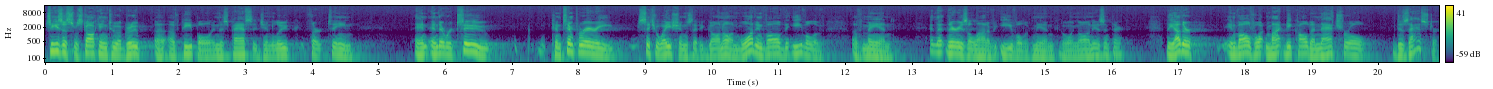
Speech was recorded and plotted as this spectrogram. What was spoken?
Jesus was talking to a group uh, of people in this passage in Luke 13, and, and there were two contemporary situations that had gone on. One involved the evil of, of man, and that there is a lot of evil of men going on, isn't there? The other involved what might be called a natural disaster.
